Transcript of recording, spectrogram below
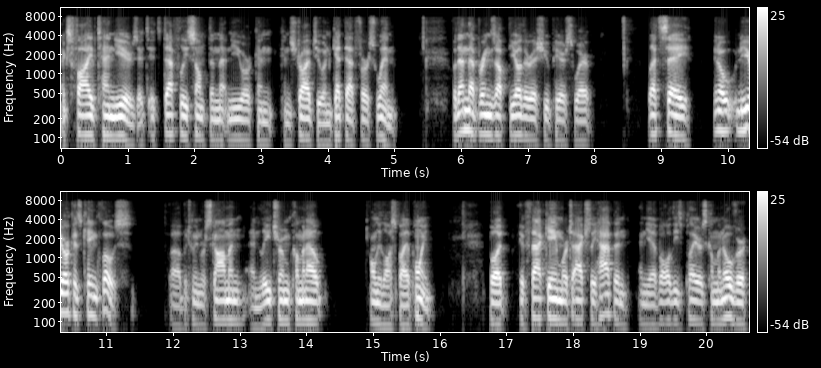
next five, ten years, it's, it's definitely something that New York can, can strive to and get that first win. But then that brings up the other issue, Pearse, where let's say, you know, New York has came close uh, between Roscommon and Leitrim coming out, only lost by a point. But if that game were to actually happen and you have all these players coming over,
